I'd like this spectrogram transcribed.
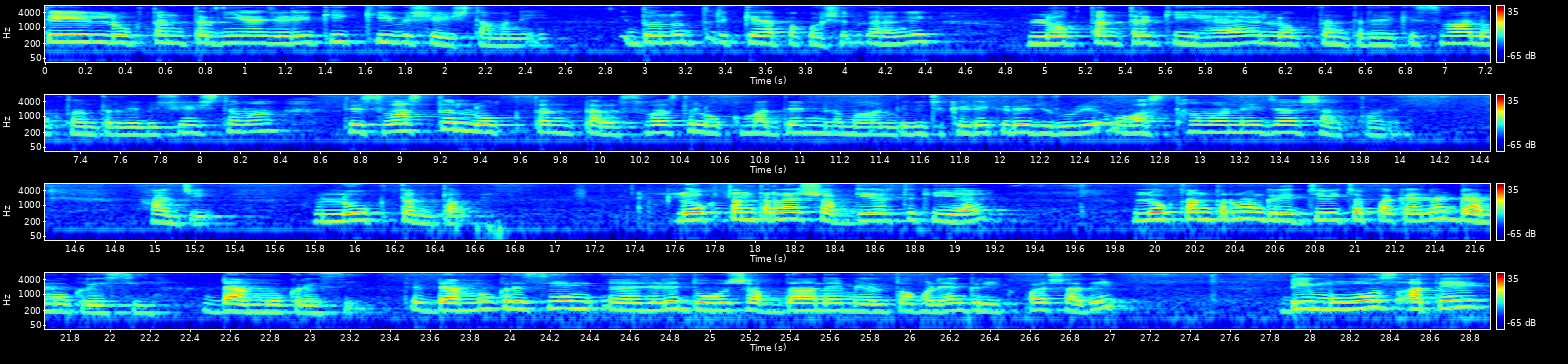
ਤੇ ਲੋਕਤੰਤਰ ਦੀਆਂ ਜਿਹੜੇ ਕਿ ਕੀ ਵਿਸ਼ੇਸ਼ਤਾਵਾਂ ਨੇ ਦੋਨੋਂ ਤਰੀਕੇ ਦਾ ਆਪਾਂ ਕੁਐਸਚਨ ਕਰਾਂਗੇ। ਲੋਕਤੰਤਰ ਕੀ ਹੈ? ਲੋਕਤੰਤਰ ਦੇ ਕਿਸਮਾਂ, ਲੋਕਤੰਤਰ ਦੇ ਵਿਸ਼ੇਸ਼ਤਾਵਾਂ ਤੇ ਸਵਸਥ ਲੋਕਤੰਤਰ, ਸਵਸਥ ਲੋਕਮਤ ਦੇ ਨਿਰਮਾਣ ਦੇ ਵਿੱਚ ਕਿਹੜੇ-ਕਿਹੜੇ ਜ਼ਰੂਰੀ ਅਵਸਥਾਵਾਂ ਨੇ ਜਾਂ ਸ਼ਰਤਾਂ ਨੇ? ਹਾਂਜੀ, ਲੋਕਤੰਤਰ। ਲੋਕਤੰਤਰ ਦਾ ਸ਼ਬਦੀ ਅਰਥ ਕੀ ਹੈ? ਲੋਕਤੰਤਰ ਨੂੰ ਅੰਗਰੇਜ਼ੀ ਵਿੱਚ ਆਪਾਂ ਕਹਿੰਦੇ ਹਾਂ ਡੈਮੋਕ੍ਰੇਸੀ ਡੈਮੋਕ੍ਰੇਸੀ। ਤੇ ਡੈਮੋਕ੍ਰੇਸੀ ਜਿਹੜੇ ਦੋ ਸ਼ਬਦਾਂ ਦੇ ਮੇਲ ਤੋਂ ਬਣਿਆ ਗ੍ਰੀਕ ਭਾਸ਼ਾ ਦੇ, ਡਿਮੋਸ ਅਤੇ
